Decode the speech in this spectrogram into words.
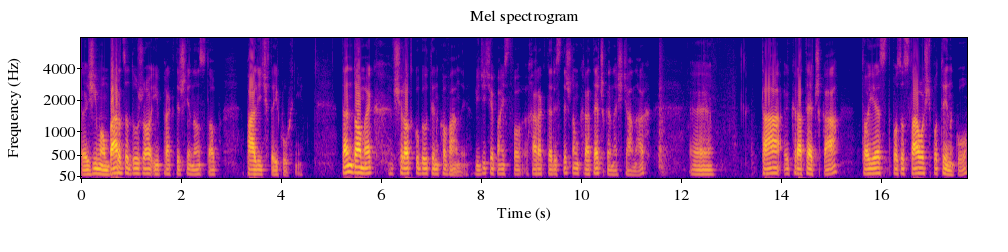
e, zimą bardzo dużo i praktycznie non-stop palić w tej kuchni. Ten domek w środku był tynkowany. Widzicie Państwo charakterystyczną krateczkę na ścianach. E, Ta krateczka to jest pozostałość po tynku.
